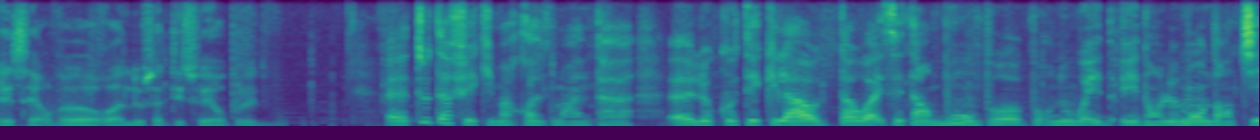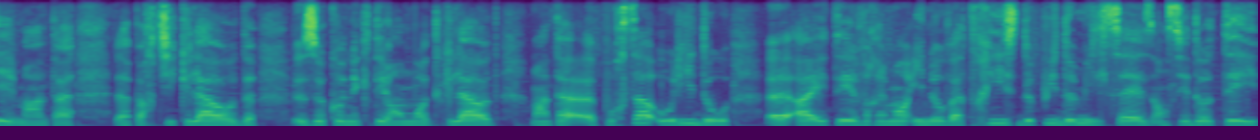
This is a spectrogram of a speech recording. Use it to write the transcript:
et serveur le satisfait auprès de vous. Euh, tout à fait, qui m'a euh, le côté cloud, c'est un boom pour, nous et, dans le monde entier. La partie cloud, se connecter en mode cloud. Pour ça, Orido euh, a été vraiment innovatrice depuis 2016. On s'est doté,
